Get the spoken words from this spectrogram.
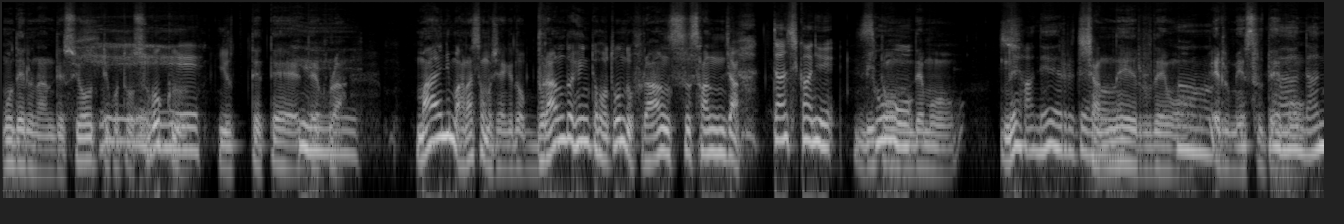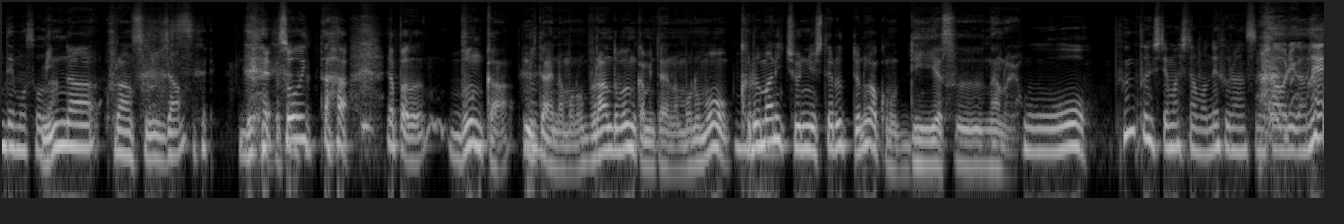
モデルなんですよっていうことをすごく言っててでほら前にも話したかもしれないけどブランド品ってほとんどフランス産じゃん。確かに。ビトンでもね。シャネールでも。シャネールでも、うん。エルメスでも。何でもそうだ。みんなフランスじゃん。で そういったやっぱ文化みたいなもの、ブランド文化みたいなものも車に注入してるっていうのがこの DS なのよ。おおプンプンしてましたもんねフランスの香りがね。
